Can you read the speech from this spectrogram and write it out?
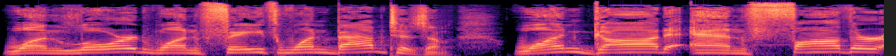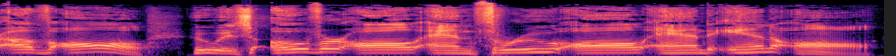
One Lord, one faith, one baptism, one God and Father of all, who is over all and through all and in all.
